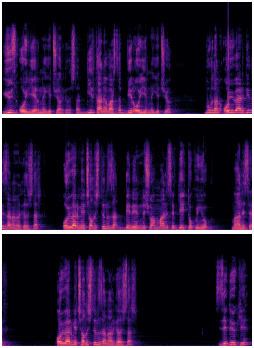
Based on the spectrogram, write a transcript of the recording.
100 oy yerine geçiyor arkadaşlar. Bir tane varsa bir oy yerine geçiyor. Buradan oy verdiğiniz zaman arkadaşlar oy vermeye çalıştığınız an benim elimde şu an maalesef gate token yok. Maalesef. oy vermeye çalıştığınız an arkadaşlar size diyor ki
